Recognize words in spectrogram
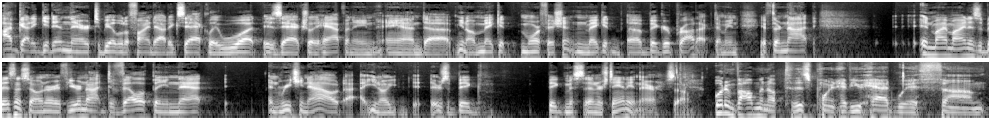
I've got to get in there to be able to find out exactly what is actually happening, and uh, you know, make it more efficient and make it a bigger product. I mean, if they're not, in my mind as a business owner, if you're not developing that and reaching out, you know, there's a big big misunderstanding there. So, what involvement up to this point have you had with um,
